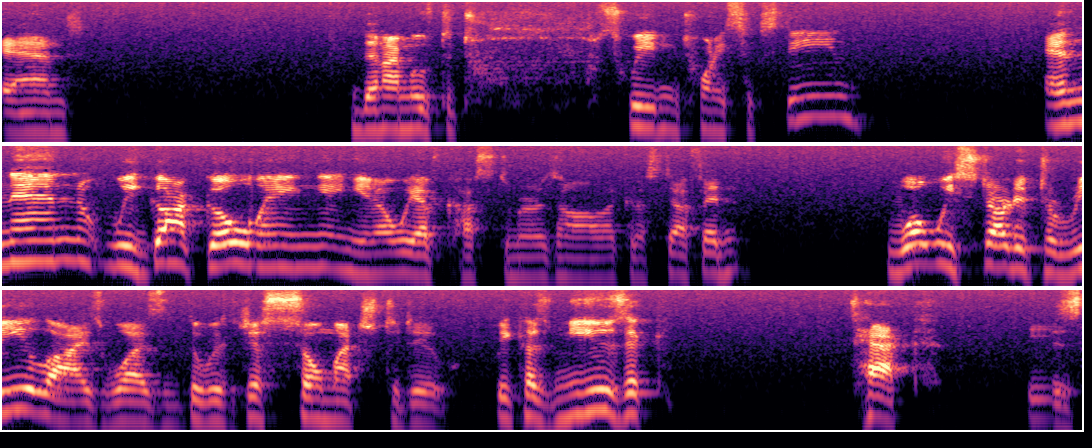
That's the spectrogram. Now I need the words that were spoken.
And then i moved to t- sweden 2016 and then we got going, and you know, we have customers and all that kind of stuff. And what we started to realize was that there was just so much to do because music tech is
